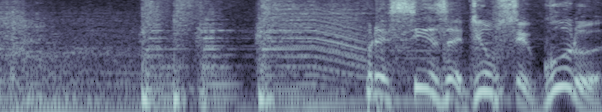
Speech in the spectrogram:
Precisa de um seguro?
